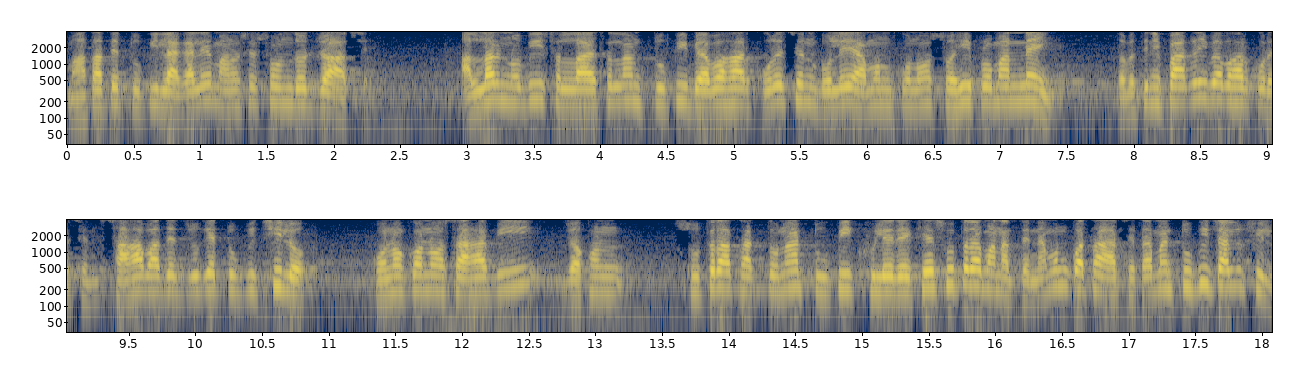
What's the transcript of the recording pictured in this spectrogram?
মাথাতে টুপি লাগালে মানুষের সৌন্দর্য আছে আল্লাহর নবী সাল্লাহ সাল্লাম টুপি ব্যবহার করেছেন বলে এমন কোনো সহি প্রমাণ নেই। তবে তিনি পাগড়ি ব্যবহার করেছেন। সাহাবাদের যুগে টুপি ছিল। কোন কোন সাহাবি যখন সুতরা থাকতো না টুপি খুলে রেখে সুতরা বানাতেন এমন কথা আছে তার মানে টুপি চালু ছিল।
